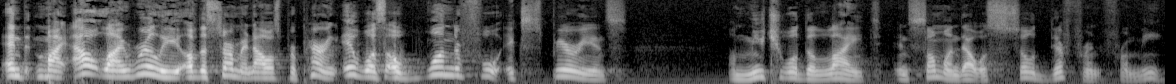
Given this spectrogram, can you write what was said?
and my outline, really, of the sermon I was preparing. It was a wonderful experience a mutual delight in someone that was so different from me.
